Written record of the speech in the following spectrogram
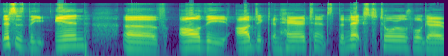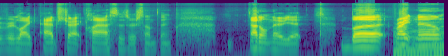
This is the end of all the object inheritance. The next tutorials will go over like abstract classes or something. I don't know yet. But right now,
